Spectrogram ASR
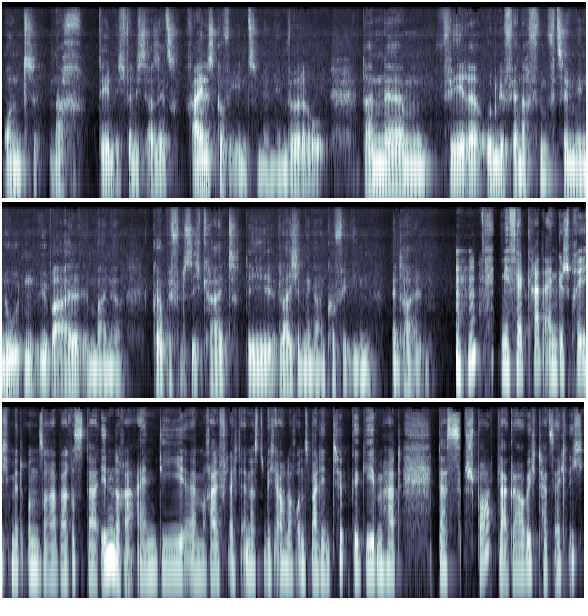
Und nachdem ich, wenn ich also jetzt reines Koffein zu mir nehmen würde, dann ähm, wäre ungefähr nach 15 Minuten überall in meiner Körperflüssigkeit die gleiche Menge an Koffein enthalten. Mhm. Mir fällt gerade ein Gespräch mit unserer Barista Indra ein, die, ähm, Ralf, vielleicht erinnerst du dich auch noch, uns mal den Tipp gegeben hat, dass Sportler, glaube ich, tatsächlich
